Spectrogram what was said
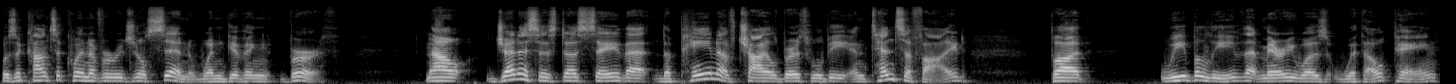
was a consequence of original sin when giving birth. Now, Genesis does say that the pain of childbirth will be intensified, but we believe that Mary was without pain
